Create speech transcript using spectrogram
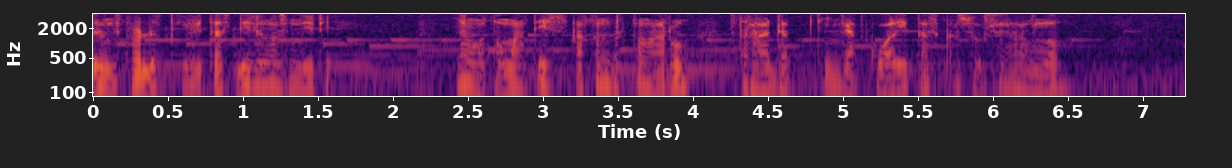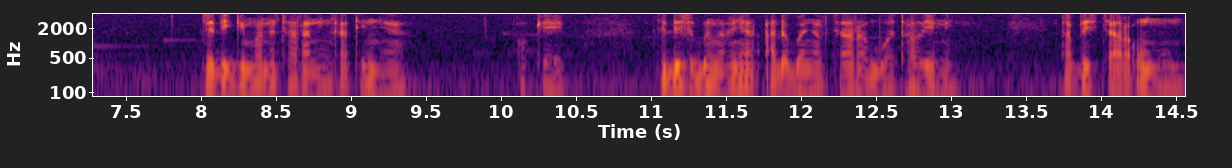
dan produktivitas diri lo sendiri, yang otomatis akan berpengaruh terhadap tingkat kualitas kesuksesan lo. Jadi gimana cara ningkatinnya? Oke, jadi sebenarnya ada banyak cara buat hal ini. Tapi secara umum,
